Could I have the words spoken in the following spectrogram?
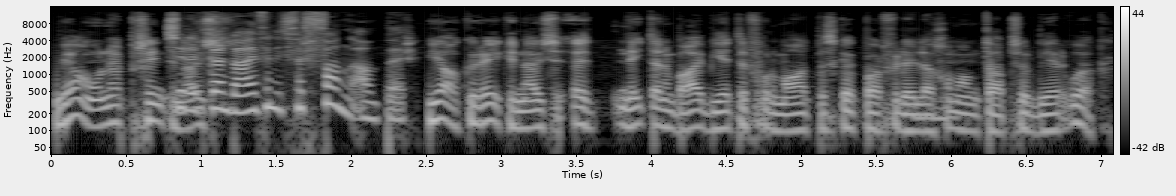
Ja, 100%. So dit kan baie van dit vervang amper. Ja, korrek. En nou is dit net in 'n baie beter formaat beskikbaar vir die liggaam om te absorbeer ook.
